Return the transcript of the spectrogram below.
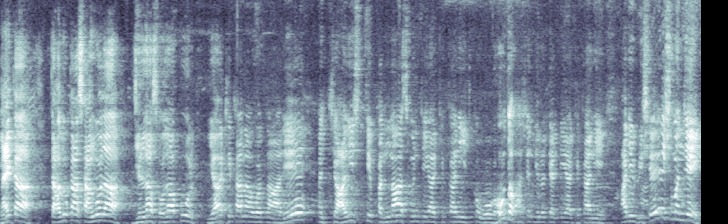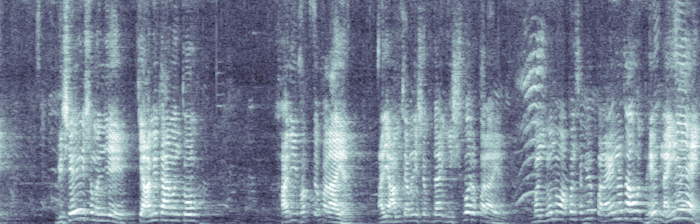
नाही का? तालुका सांगोला जिल्हा सोलापूर या ठिकाणावरनं आले आणि चाळीस ते पन्नास मिनिटे या ठिकाणी इतकं ओघवतं भाषण दिलं त्यांनी या ठिकाणी. आणि विशेष म्हणजे विशेष म्हणजे की आम्ही काय म्हणतो? हरिभक्त परायण आणि आमच्यामध्ये शब्द आहे ईश्वर परायण बंधूनो आपण सगळे परायणच आहोत भेद नाही आहे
